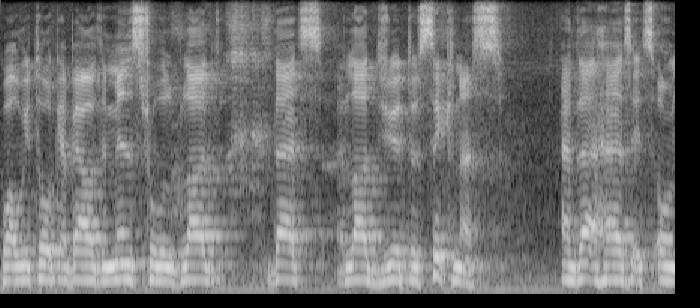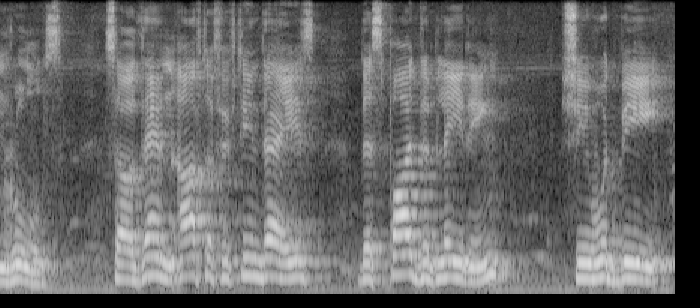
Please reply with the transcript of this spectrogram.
what we talk about the menstrual blood, that's blood due to sickness, and that has its own rules. So then, after 15 days, despite the bleeding, she would be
